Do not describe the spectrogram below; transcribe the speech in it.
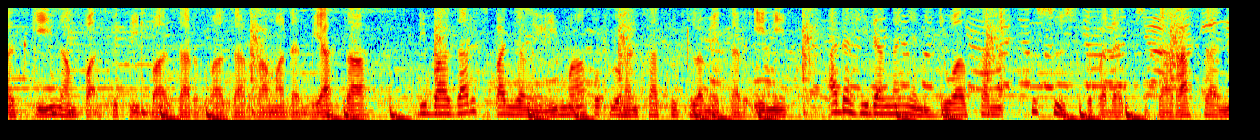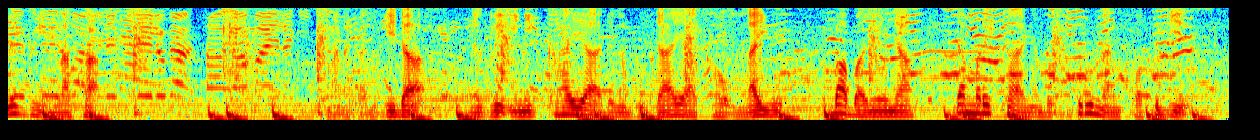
Meski nampak seperti bazar-bazar Ramadan biasa, di bazar sepanjang 5.1 km ini ada hidangan yang dijual sangat khusus kepada cita rasa negeri Melaka. Manakala tidak, negeri ini kaya dengan budaya kaum Melayu, Baba Nyonya dan mereka yang berketurunan Portugis.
